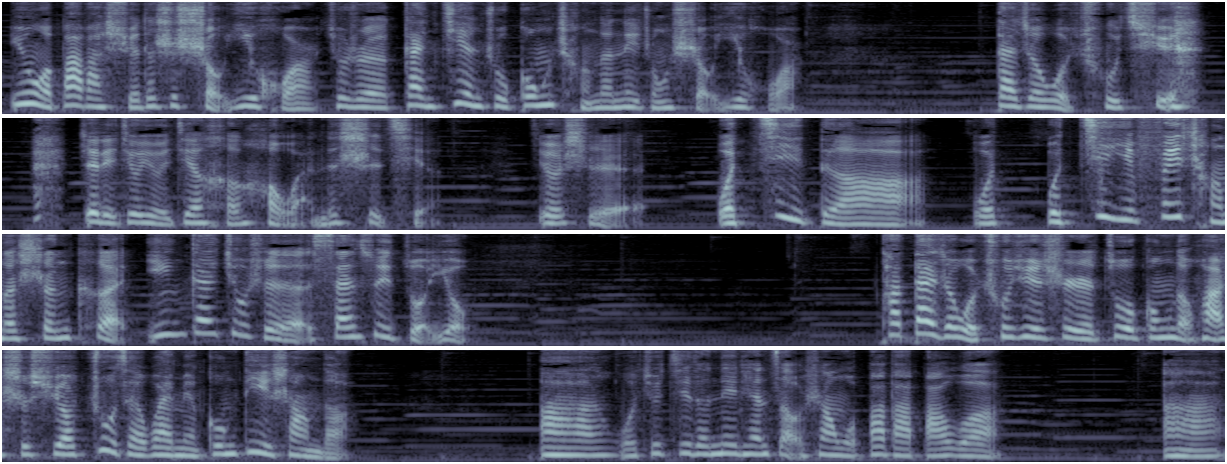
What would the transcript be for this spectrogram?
因为我爸爸学的是手艺活儿，就是干建筑工程的那种手艺活儿，带着我出去。这里就有一件很好玩的事情，就是我记得，我我记忆非常的深刻，应该就是三岁左右。他带着我出去是做工的话，是需要住在外面工地上的，啊，我就记得那天早上，我爸爸把我，啊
